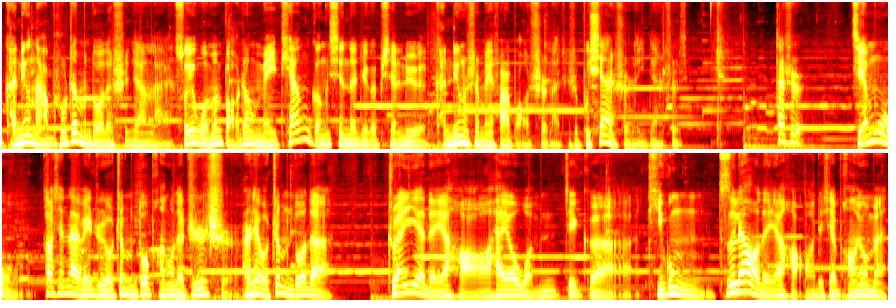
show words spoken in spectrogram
肯定拿不出这么多的时间来。所以我们保证每天更新的这个频率肯定是没法保持的，这是不现实的一件事情。但是节目到现在为止有这么多朋友的支持，而且有这么多的专业的也好，还有我们这个提供资料的也好，这些朋友们。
